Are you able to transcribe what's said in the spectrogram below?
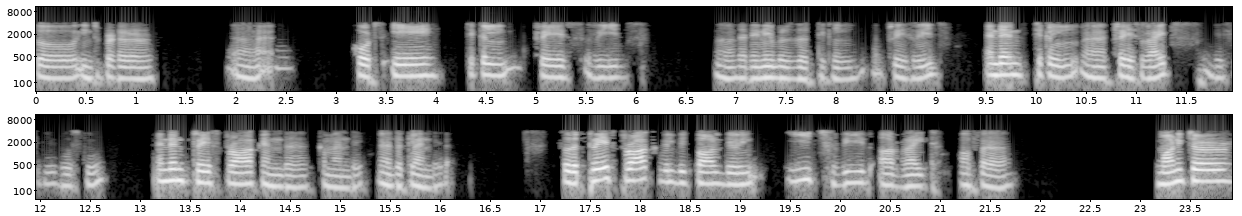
so interpreter uh, quotes a Tcl trace reads uh, that enables the Tcl trace reads. And then Tcl uh, trace writes basically those two. And then trace proc and the command uh, the client data. So the trace proc will be called during each read or write of a monitor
